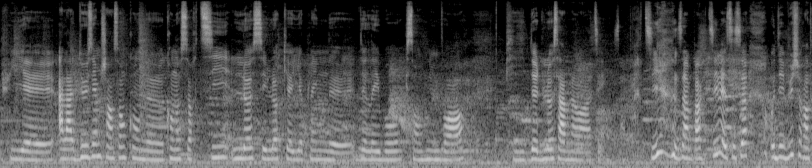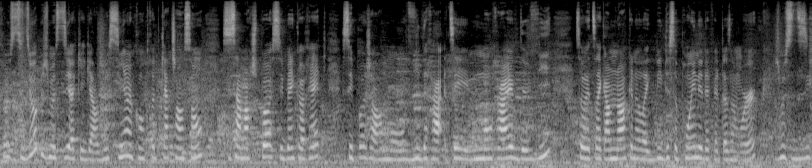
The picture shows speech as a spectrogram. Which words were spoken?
Puis euh, à la deuxième chanson qu'on a, qu'on a sortie, là, c'est là qu'il y a plein de, labels qui sont venus me voir. Puis de là, ça a vraiment, tu ça a parti. ça a parti, mais c'est ça. Au début, je suis rentrée au studio, puis je me suis dit, OK, garde, je vais signer un contrat de quatre chansons. Si ça marche pas, c'est bien correct. C'est pas genre mon, vie de mon rêve de vie. So it's like I'm not gonna like be disappointed if it doesn't work. Je me suis dit,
